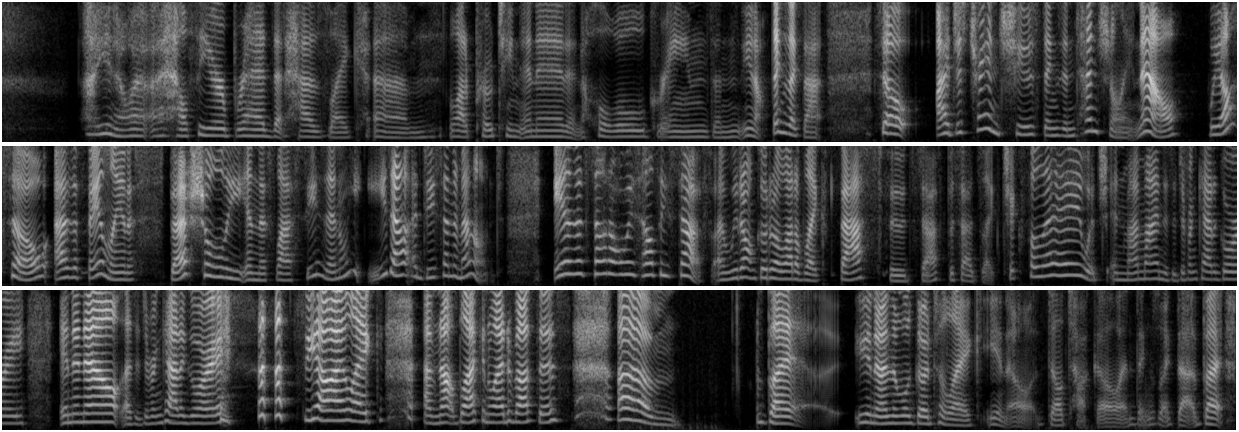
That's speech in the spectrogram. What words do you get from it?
you know, a, a, healthier bread that has like um, a lot of protein in it and whole grains and, you know, things like that. So I just try and choose things intentionally. Now, we also, as a family, and especially in this last season, we eat out a decent amount. And that's not always healthy stuff. And we don't go to a lot of like fast food stuff besides like Chick fil A, which in my mind is a different category. In-N-Out, that's a different category. See how I like, I'm not black and white about this. Um, but, you know, and then we'll go to like, you know, Del Taco and things like that. But,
